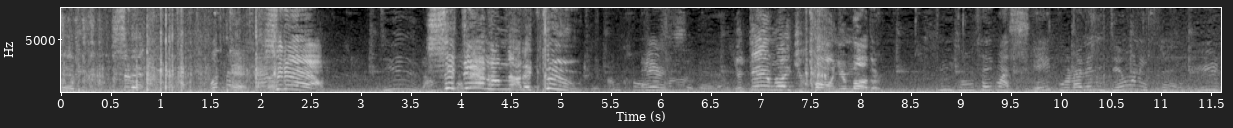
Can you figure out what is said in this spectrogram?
Kid. Sit down. What the heck? Sit down. Dude, I'm, Sit down. I'm not a dude. I'm calling Eric, my sit down. You're damn right you're calling your mother. Dude, you don't take my skateboard. I didn't do anything, dude.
